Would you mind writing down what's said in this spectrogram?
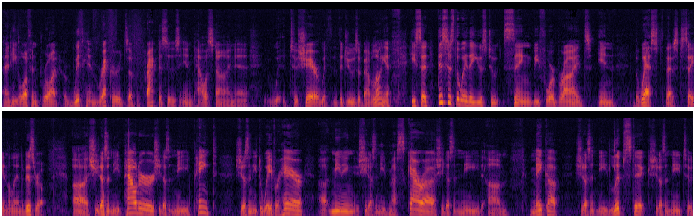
and he often brought with him records of the practices in Palestine uh, w- to share with the Jews of Babylonia. He said, This is the way they used to sing before brides in the West, that is to say, in the land of Israel. Uh, she doesn't need powder, she doesn't need paint, she doesn't need to wave her hair, uh, meaning she doesn't need mascara, she doesn't need um, makeup, she doesn't need lipstick, she doesn't need to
